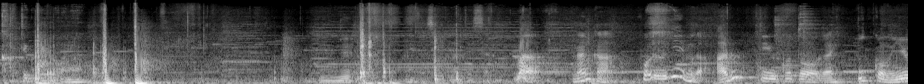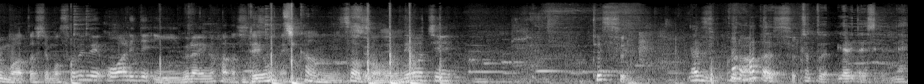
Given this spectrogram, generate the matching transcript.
買ってくれるかな。ね。ソクラテスまあなんかこういうゲームがあるっていうことが一個のユーモアとしてもそれで終わりでいいぐらいの話です出よね。落ち感ですそうよね。そう出落ち。テス。ラまたちょっとやりたいですけどね。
